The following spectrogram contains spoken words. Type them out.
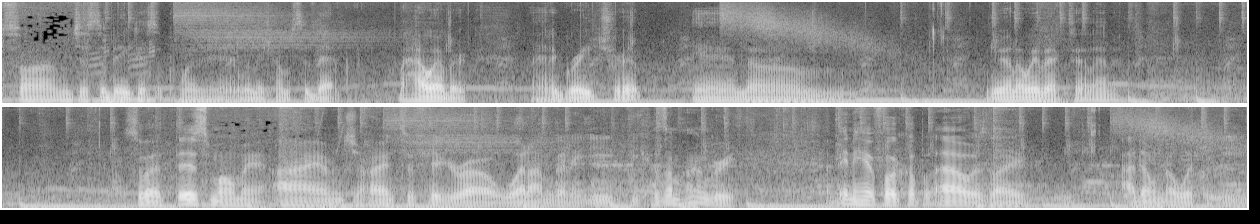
So I'm just a big disappointment when it comes to that. However, I had a great trip, and um, we're on our way back to Atlanta. So at this moment, I am trying to figure out what I'm gonna eat because I'm hungry. I've been here for a couple hours, like I don't know what to eat.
